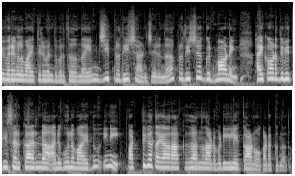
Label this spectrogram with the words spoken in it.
വിവരങ്ങളുമായി തിരുവനന്തപുരത്ത് നിന്ന് എം ജി പ്രതീഷാണ് ചേരുന്നത്. പ്രതീഷ് ഗുഡ് മോർണിംഗ് ഹൈക്കോടതി വിധി സർക്കാരിന് അനുകൂലമായിരുന്നു. ഇനി പട്ടിക തയ്യാറാക്കുക എന്ന നടപടിയിലേക്കാണോ കടക്കുന്നത്?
